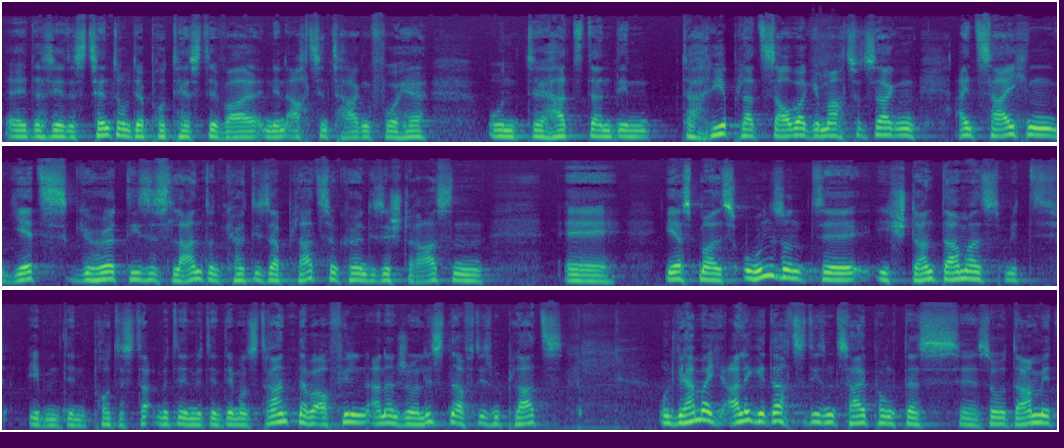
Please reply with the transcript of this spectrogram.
äh, das ja das Zentrum der Proteste war in den 18 Tagen vorher und äh, hat dann den Tahrirplatz sauber gemacht, sozusagen ein Zeichen, jetzt gehört dieses Land und gehört dieser Platz und gehören diese Straßen äh, erstmals uns. Und äh, ich stand damals mit eben den Protestanten, mit den, mit den Demonstranten, aber auch vielen anderen Journalisten auf diesem Platz und wir haben eigentlich alle gedacht zu diesem Zeitpunkt, dass äh, so damit,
